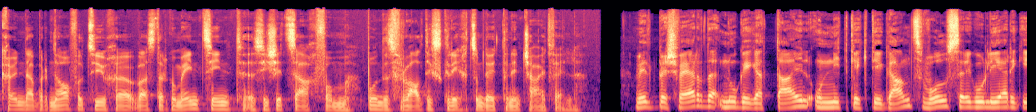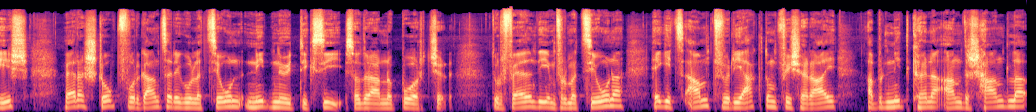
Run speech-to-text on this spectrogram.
können, aber nachvollziehen, was die Argumente sind. Es ist jetzt Sache vom Bundesverwaltungsgericht, um dort einen Entscheid zu fällen. Weil die Beschwerde nur gegen Teil und nicht gegen die ganze Wolfsregulierung ist, wäre ein Stopp vor ganzer Regulation nicht nötig gewesen, so der Arno Porcher. Durch fehlende Informationen hätte das Amt für Jagd und Fischerei aber nicht können anders handeln,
